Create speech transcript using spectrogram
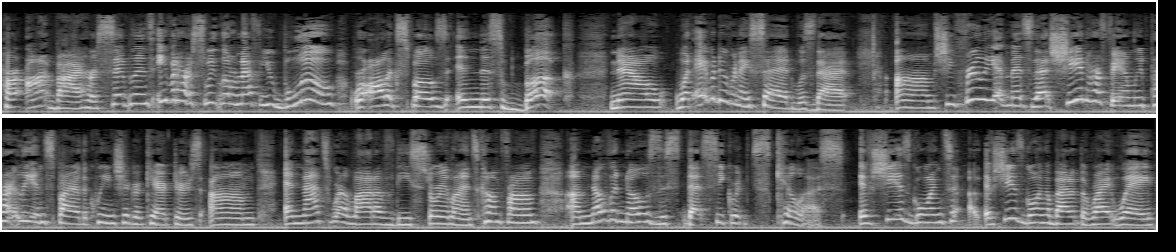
her aunt Vi, her siblings, even her sweet little nephew Blue were all exposed in this book. Now, what Ava DuVernay said was that um, she freely admits that she and her family partly inspired the Queen Sugar characters, um, and that's where a lot of these storylines come from. Um, Nova knows this that secrets kill us. If she is going to, if she is going about it the right way,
